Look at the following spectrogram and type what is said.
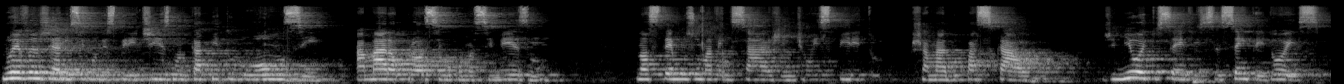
No Evangelho segundo o Espiritismo, no capítulo 11, Amar ao próximo como a si mesmo, nós temos uma mensagem de um espírito chamado Pascal, de 1862,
